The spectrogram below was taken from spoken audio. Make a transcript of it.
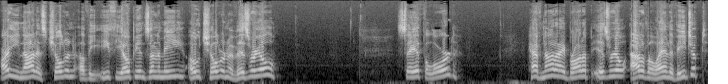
Are ye not as children of the Ethiopians unto me, O children of Israel? Saith the Lord. Have not I brought up Israel out of the land of Egypt?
